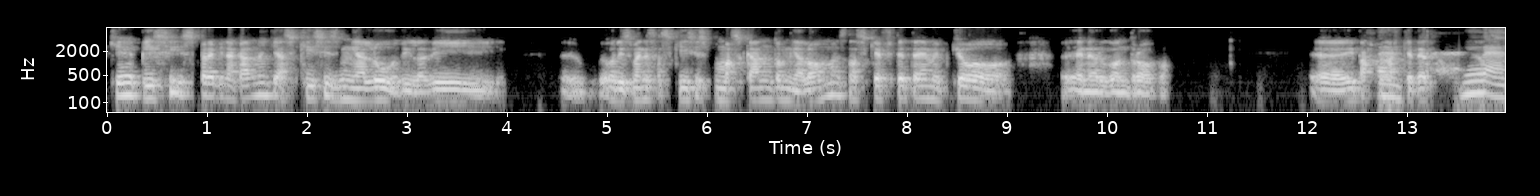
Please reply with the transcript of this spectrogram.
Και επίσης πρέπει να κάνουμε και ασκήσεις μυαλού, δηλαδή ε, ορισμένες ασκήσεις που μας κάνουν το μυαλό μας να σκέφτεται με πιο ενεργό τρόπο. Ε, υπάρχουν ε, αρκετές ναι.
